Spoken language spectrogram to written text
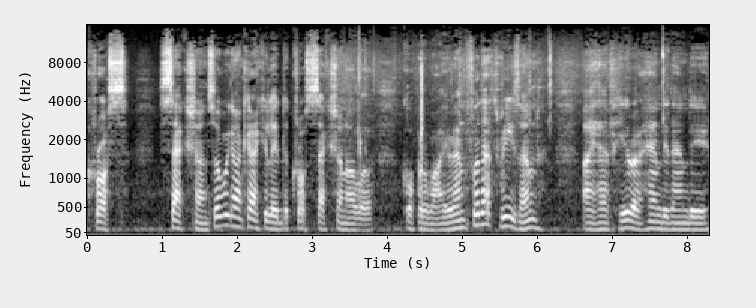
cross section. So we're going to calculate the cross section of a copper wire and for that reason I have here a handy dandy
